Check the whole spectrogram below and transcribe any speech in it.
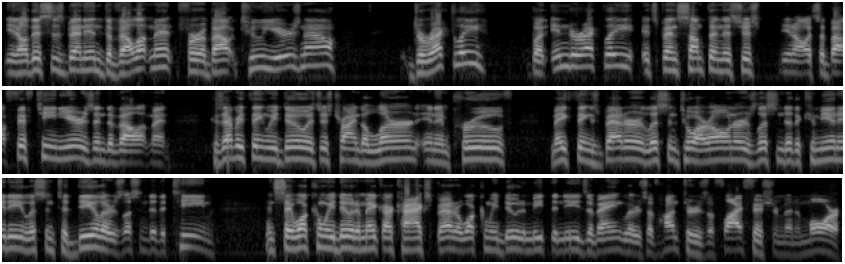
you know, this has been in development for about two years now, directly, but indirectly, it's been something that's just, you know, it's about 15 years in development because everything we do is just trying to learn and improve make things better, listen to our owners, listen to the community, listen to dealers, listen to the team, and say, what can we do to make our kayaks better? What can we do to meet the needs of anglers, of hunters, of fly fishermen, and more?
